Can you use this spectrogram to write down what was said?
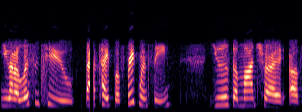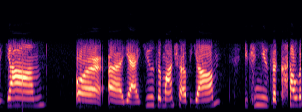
you're going to listen to that type of frequency, use the mantra of Yam, or uh, yeah, use the mantra of Yam. You can use the color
